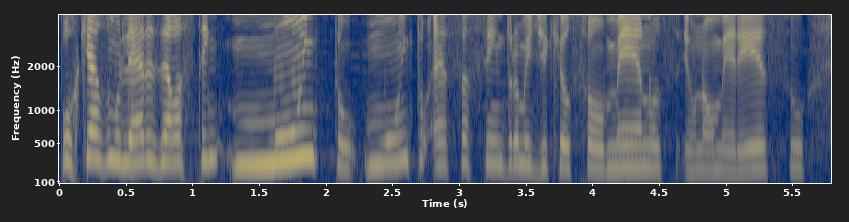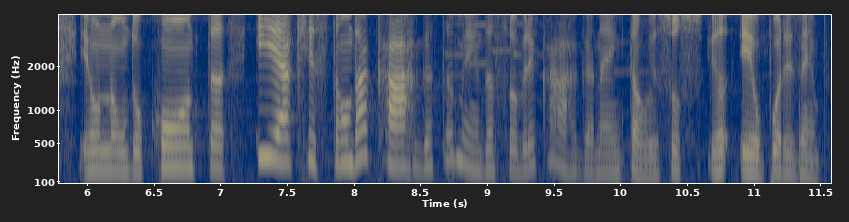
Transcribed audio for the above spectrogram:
porque as mulheres elas têm muito, muito essa síndrome de que eu sou menos, eu não mereço, eu não dou conta, e é a questão da carga também, da sobrecarga, né? Então, eu sou, eu, eu, por exemplo,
